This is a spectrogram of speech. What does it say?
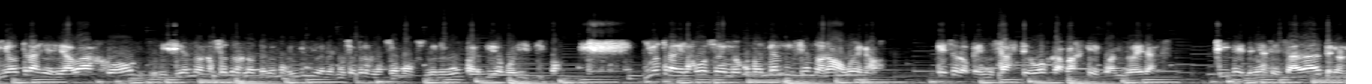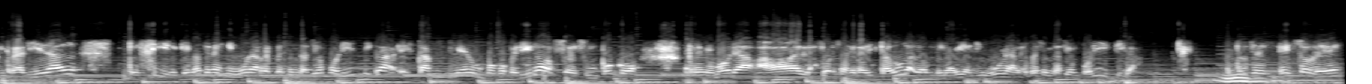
y otras desde abajo diciendo nosotros no tenemos líderes, nosotros no somos de ningún partido político. Y otra de las voces del documental diciendo, no, bueno, eso lo pensaste vos capaz que cuando eras chica y tenías esa edad, pero en realidad decir que no tenés ninguna representación política es también un poco peligroso, es un poco rememora a las fuerzas de la dictadura donde no había ninguna representación política. Mm. Entonces eso de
